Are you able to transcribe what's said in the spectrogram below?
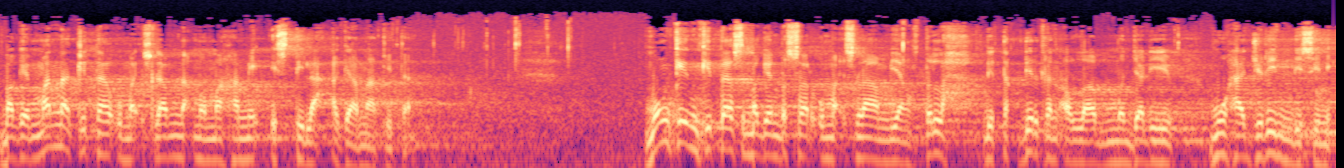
bagaimana kita umat Islam nak memahami istilah agama kita. Mungkin kita sebagian besar umat Islam yang telah ditakdirkan Allah menjadi muhajirin di sini.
